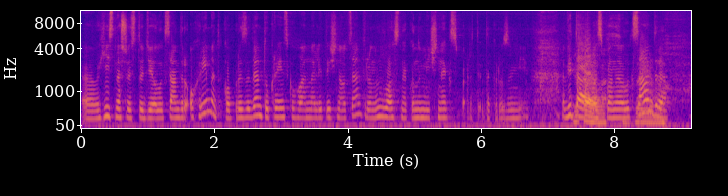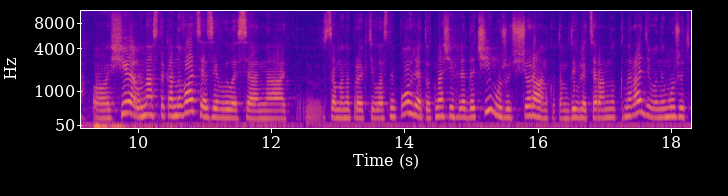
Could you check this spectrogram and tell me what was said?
Е, Гість нашої студії Олександр Охріметко, президент Українського аналітичного центру. Ну, власне, економічний експерт, я так розумію. Вітаю, Вітаю вас, вас, пане Олександре. Ще у нас така новація з'явилася на саме на проєкті Власний погляд. От наші глядачі можуть щоранку там дивляться ранок на раді, вони можуть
